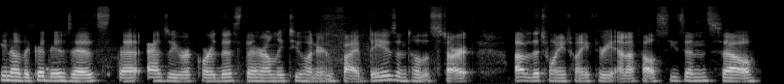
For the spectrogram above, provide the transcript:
You know, the good news is that as we record this, there are only 205 days until the start of the 2023 NFL season. So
